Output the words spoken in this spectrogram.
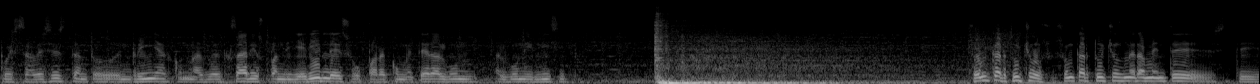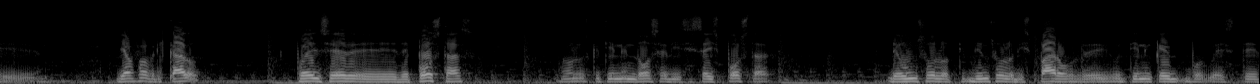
pues a veces tanto en riñas con adversarios pandilleriles o para cometer algún, algún ilícito. Son cartuchos, son cartuchos meramente este, ya fabricados, pueden ser eh, de postas, los que tienen 12, 16 postas, de un solo, de un solo disparo, tienen que este,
